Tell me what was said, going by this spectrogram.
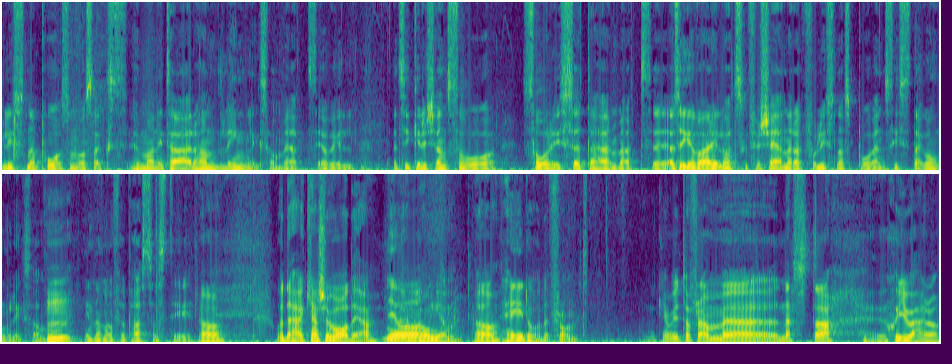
lyssnar på som någon slags humanitär handling. Liksom, att jag, vill, jag tycker det känns så sorgset det här med att... eh, Jag tycker varje låt förtjänar att få lyssnas på en sista gång liksom, Mm. innan de förpassas till Ja. Och det här kanske var det, Ja. den gången. Ja. Hej då, The Front. Då kan vi ta fram eh, nästa skiva här då.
